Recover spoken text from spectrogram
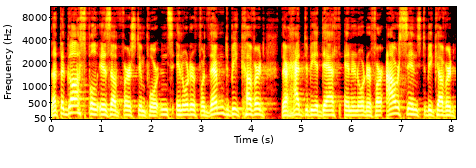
that the gospel is of first importance. In order for them to be covered, there had to be a death. And in order for our sins to be covered,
